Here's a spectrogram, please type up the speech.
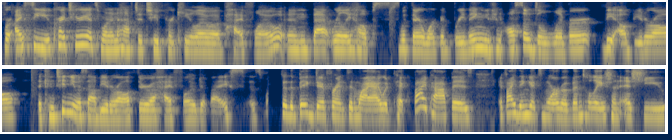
for ICU criteria, it's one and a half to two per kilo of high flow, and that really helps with their work of breathing. You can also deliver the albuterol the continuous albuterol through a high flow device as well. So the big difference in why I would pick BiPAP is if I think it's more of a ventilation issue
